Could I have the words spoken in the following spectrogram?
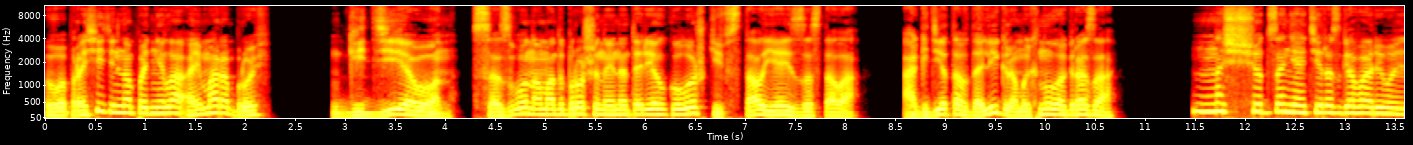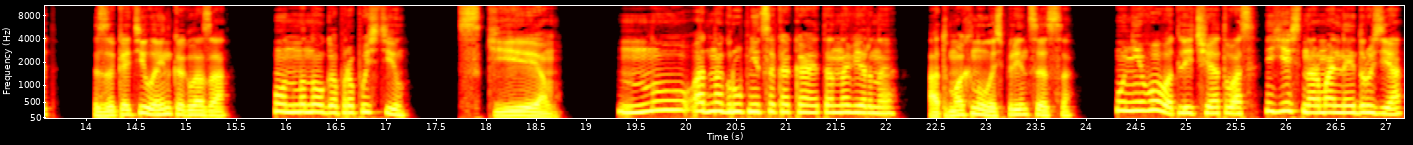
Вопросительно подняла Аймара бровь. «Где он?» Со звоном отброшенной на тарелку ложки встал я из-за стола. А где-то вдали громыхнула гроза. «Насчет занятий разговаривает», – закатила Инка глаза. «Он много пропустил». «С кем?» «Ну, одногруппница какая-то, наверное», – отмахнулась принцесса. У него, в отличие от вас, есть нормальные друзья,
